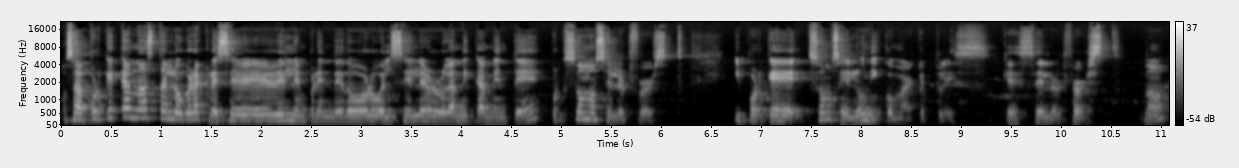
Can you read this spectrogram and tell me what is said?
O sea, ¿por qué Canasta logra crecer el emprendedor o el seller orgánicamente? Porque somos seller first y porque somos el único marketplace que es seller first, ¿no?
